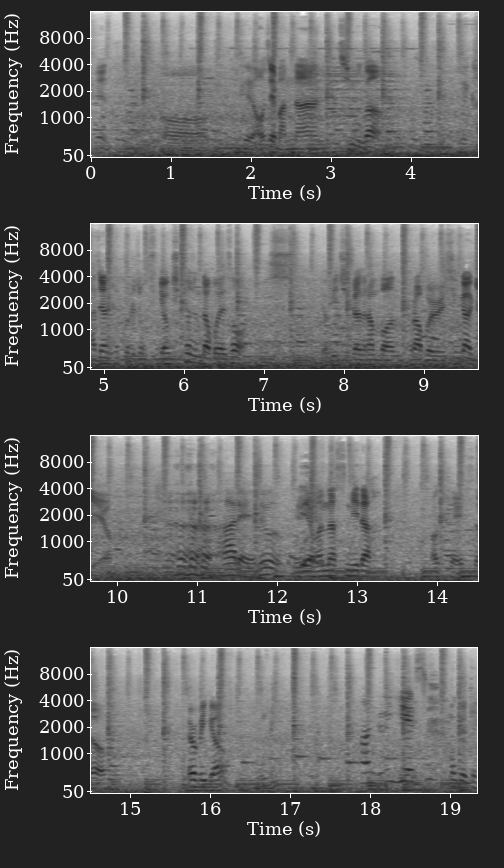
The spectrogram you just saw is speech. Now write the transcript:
얘기는 어, 그 어제 만난 친구가 그 가지안 테프를 좀 구경시켜준다고 해서 여기 주변을 한번 돌아볼 생각이에요. 하레누 드디어 만났습니다. Okay, so here we go. Hungry? Yes. 오케이 오케이.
